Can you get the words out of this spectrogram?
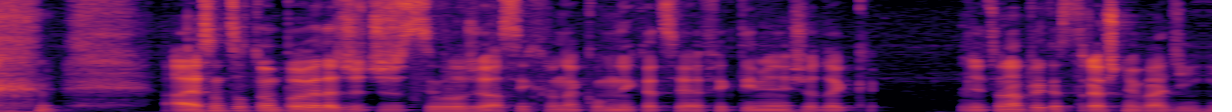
A ja som chcel tomu povedať, že čo si hovoril, že asynchronná komunikácia je efektívnejšia, tak mne to napríklad strašne vadí.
